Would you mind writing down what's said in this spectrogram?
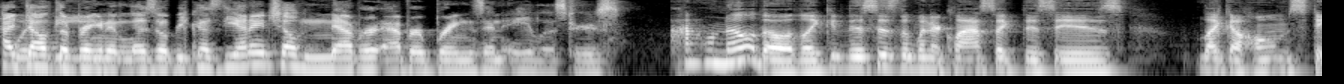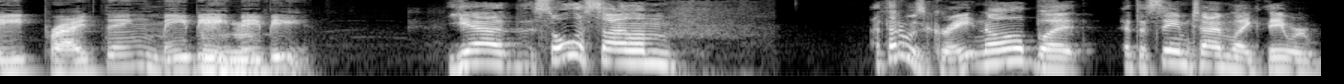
I doubt be... they're bringing in Lizzo because the NHL never ever brings in A-listers. I don't know though. Like this is the Winter Classic. This is like a home state pride thing. Maybe, mm-hmm. maybe. Yeah, the Soul Asylum. I thought it was great and all, but at the same time, like they were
